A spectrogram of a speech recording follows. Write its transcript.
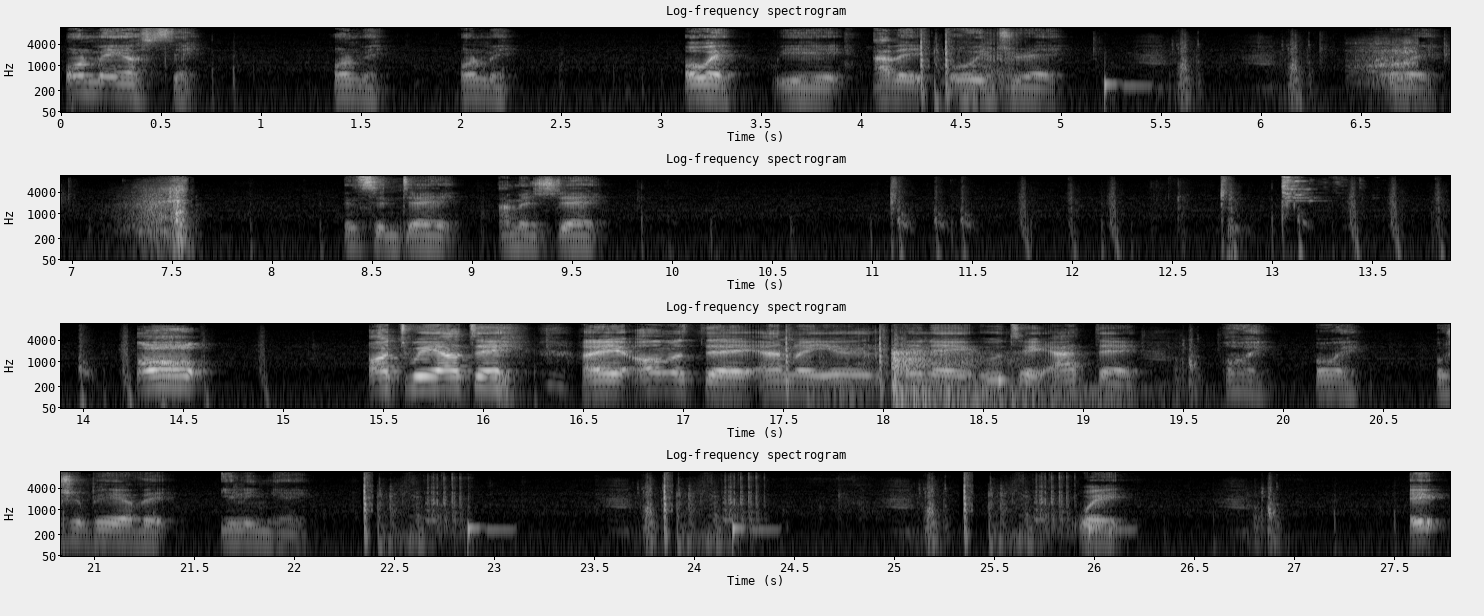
Orme aste. Orme. Oh wait, we have it oidre. Oi. Instant day. Image day. Oh! Atwi ate. Ay almate. Anay ine ute ate. Oi. Wait. It.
